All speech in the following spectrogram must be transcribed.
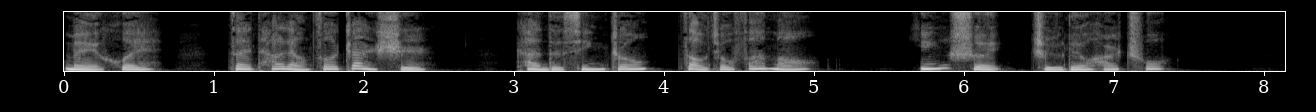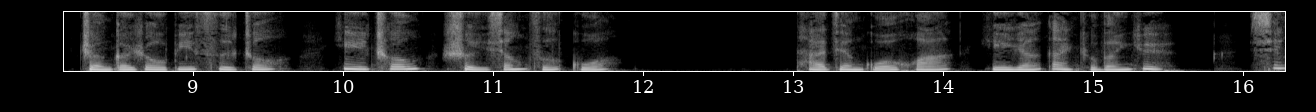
美惠在他俩作战时，看得心中早就发毛，饮水直流而出，整个肉壁四周亦称水乡泽国。他见国华依然爱着文玉，心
